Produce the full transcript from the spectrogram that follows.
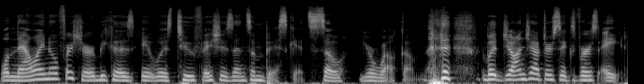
Well, now I know for sure because it was two fishes and some biscuits. So you're welcome. but John chapter 6, verse 8.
